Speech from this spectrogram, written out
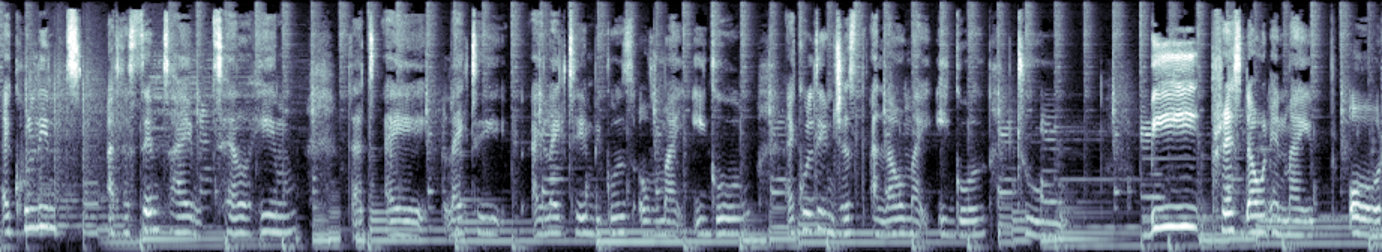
I couldn't at the same time tell him that i liked it, i liked him because of my ego. I couldn't just allow my ego to be pressed down in my or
